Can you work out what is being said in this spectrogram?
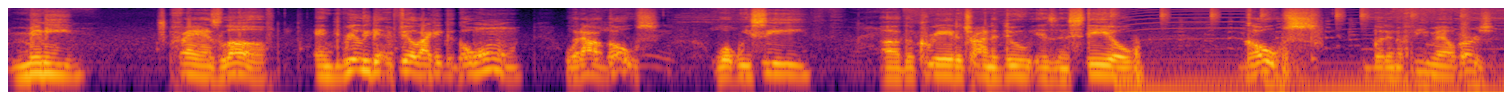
many fans love, and really didn't feel like it could go on without Ghost, what we see uh, the creator trying to do is instill Ghost, but in a female version.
